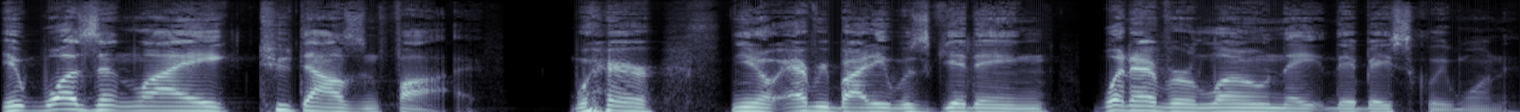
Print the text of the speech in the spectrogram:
it wasn't like 2005 where, you know, everybody was getting whatever loan they, they basically wanted.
